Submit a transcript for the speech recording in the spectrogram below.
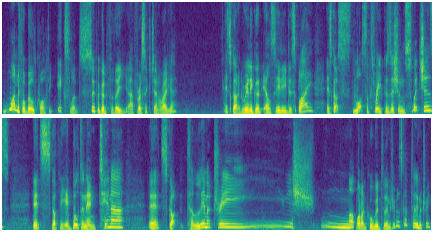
Wonderful build quality, excellent, super good for the uh, for a six-channel radio. It's got a really good LCD display. It's got lots of three-position switches. It's got the built-in antenna. It's got telemetry-ish, not what I'd call good telemetry, but it's got telemetry.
